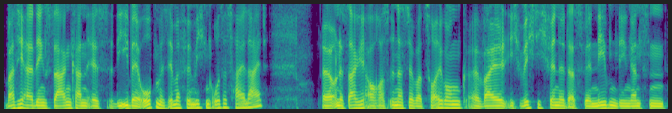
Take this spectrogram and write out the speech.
was ich allerdings sagen kann, ist, die eBay Open ist immer für mich ein großes Highlight. Äh, und das sage ich auch aus innerster Überzeugung, äh, weil ich wichtig finde, dass wir neben den ganzen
